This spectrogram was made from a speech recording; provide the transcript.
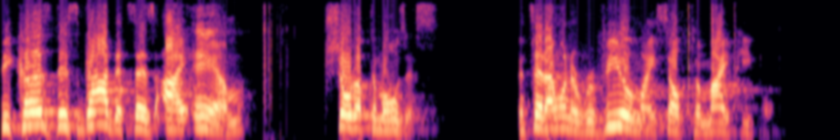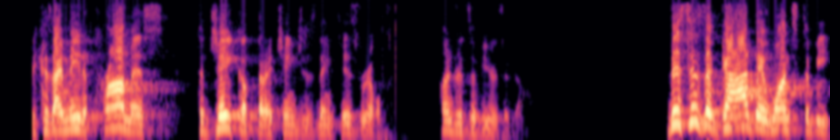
because this God that says, I am, showed up to Moses and said, I want to reveal myself to my people because I made a promise to Jacob that I changed his name to Israel hundreds of years ago. This is a God that wants to be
